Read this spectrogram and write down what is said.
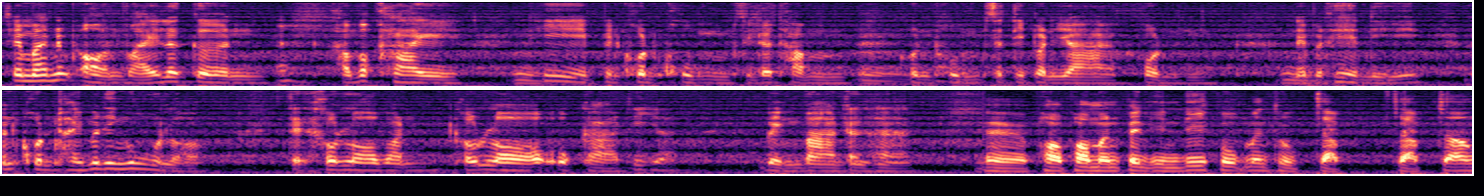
ใช่ไหมนั่นอ่อนไหวเหลือเกินคำว่าใครอืมที่เป็นคนคุมศีลธรรมอืมคนคุมสติปัญญาคนในประเทศนี้นั้นคนไทยไม่ได้โง่หรอกแต่เขารอวันเขารอโอกาสที่จะเบ่งบานต่างหากเออพอพอมันเป็นอินดี้ปุ๊บมันถูกจับจับจ้อง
